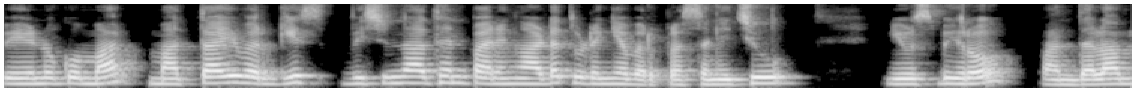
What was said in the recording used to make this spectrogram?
Venukumar Mathai Varghese Viswanathan Panangad തുടങ്ങിയവർ പ്രസംഗിച്ചു. News bureau Pandalam.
